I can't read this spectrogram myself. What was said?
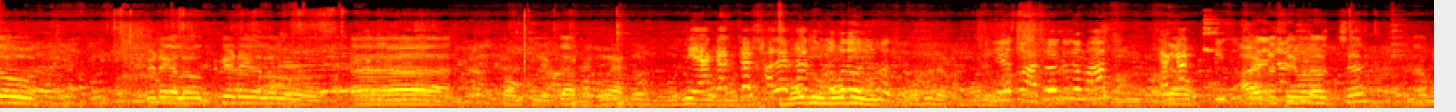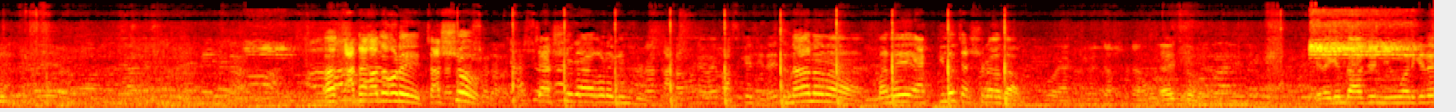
তো। কেটে গেল কেটে গেল। কমপ্লিট দেখো একদম মধু মধু মধু দেখো আর একটা সেমানা হচ্ছে। কাটা কত করে চারশো। চারশো টাকা করে কিন্তু। না না না মানে এক কিলো চারশো টাকা দাম। একদম। এটা কিন্তু আছে নিউ মার্কেটে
